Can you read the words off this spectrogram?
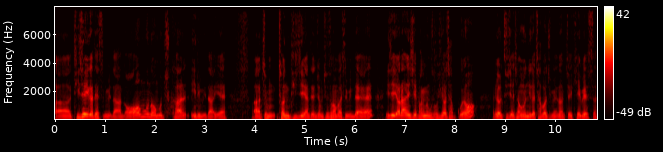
어, DJ가 됐습니다. 너무 너무 축하할 일입니다. 예. 아, 좀 전 DJ한테는 좀 죄송한 말씀인데 이제 11시에 박명수가 휘어잡고요. 12시에 정은지가 잡아주면은 저희 KBS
